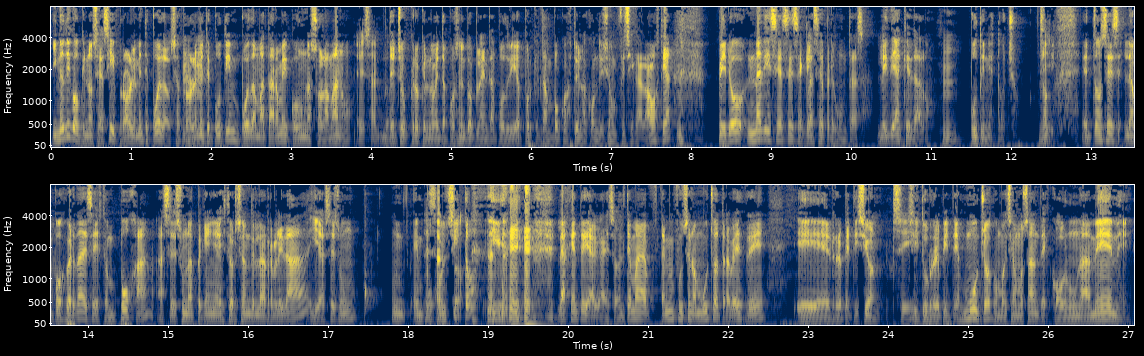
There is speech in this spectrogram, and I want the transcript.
y no digo que no sea así, probablemente pueda. O sea, probablemente Putin pueda matarme con una sola mano. Exacto. De hecho, creo que el 90% del planeta podría, porque tampoco estoy en una condición física a la hostia. pero nadie se hace esa clase de preguntas. La idea ha quedado. Hmm. Putin es tocho. ¿no? Sí. Entonces, la posverdad es esto: empuja, haces una pequeña distorsión de la realidad y haces un, un empujoncito y la gente haga eso. El tema también funciona mucho a través de eh, repetición. Sí. Si tú repites mucho, como decíamos antes, con una meme,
